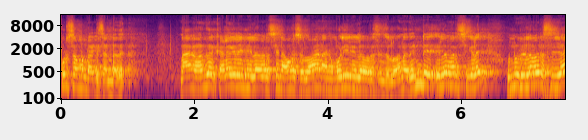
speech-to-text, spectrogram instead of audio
புருஷ முண்டாட்டி சண்டை அது. நாங்கள் வந்து கலைகளின் இளவரசின்னு அவங்க சொல்லுவாங்க நாங்கள் மொழியின் இளவரசின்னு சொல்லுவோம். ஆனால் ரெண்டு இளவரசிகளை இன்னொரு இளவரசியை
